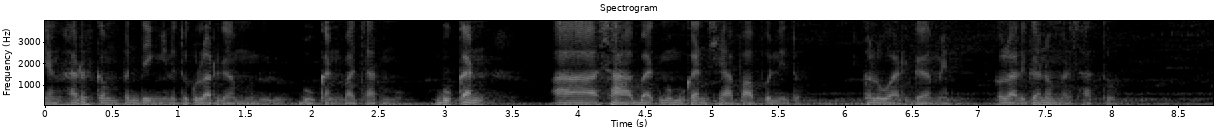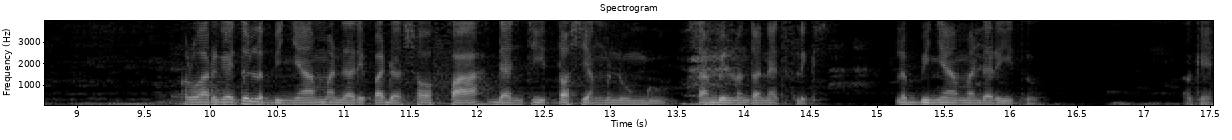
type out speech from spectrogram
Yang harus kamu pentingin itu keluargamu dulu bukan pacarmu. Bukan uh, sahabatmu bukan siapa pun itu. Keluarga men. Keluarga nomor satu keluarga itu lebih nyaman daripada sofa dan citos yang menunggu sambil nonton Netflix. Lebih nyaman dari itu. Oke? Okay?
